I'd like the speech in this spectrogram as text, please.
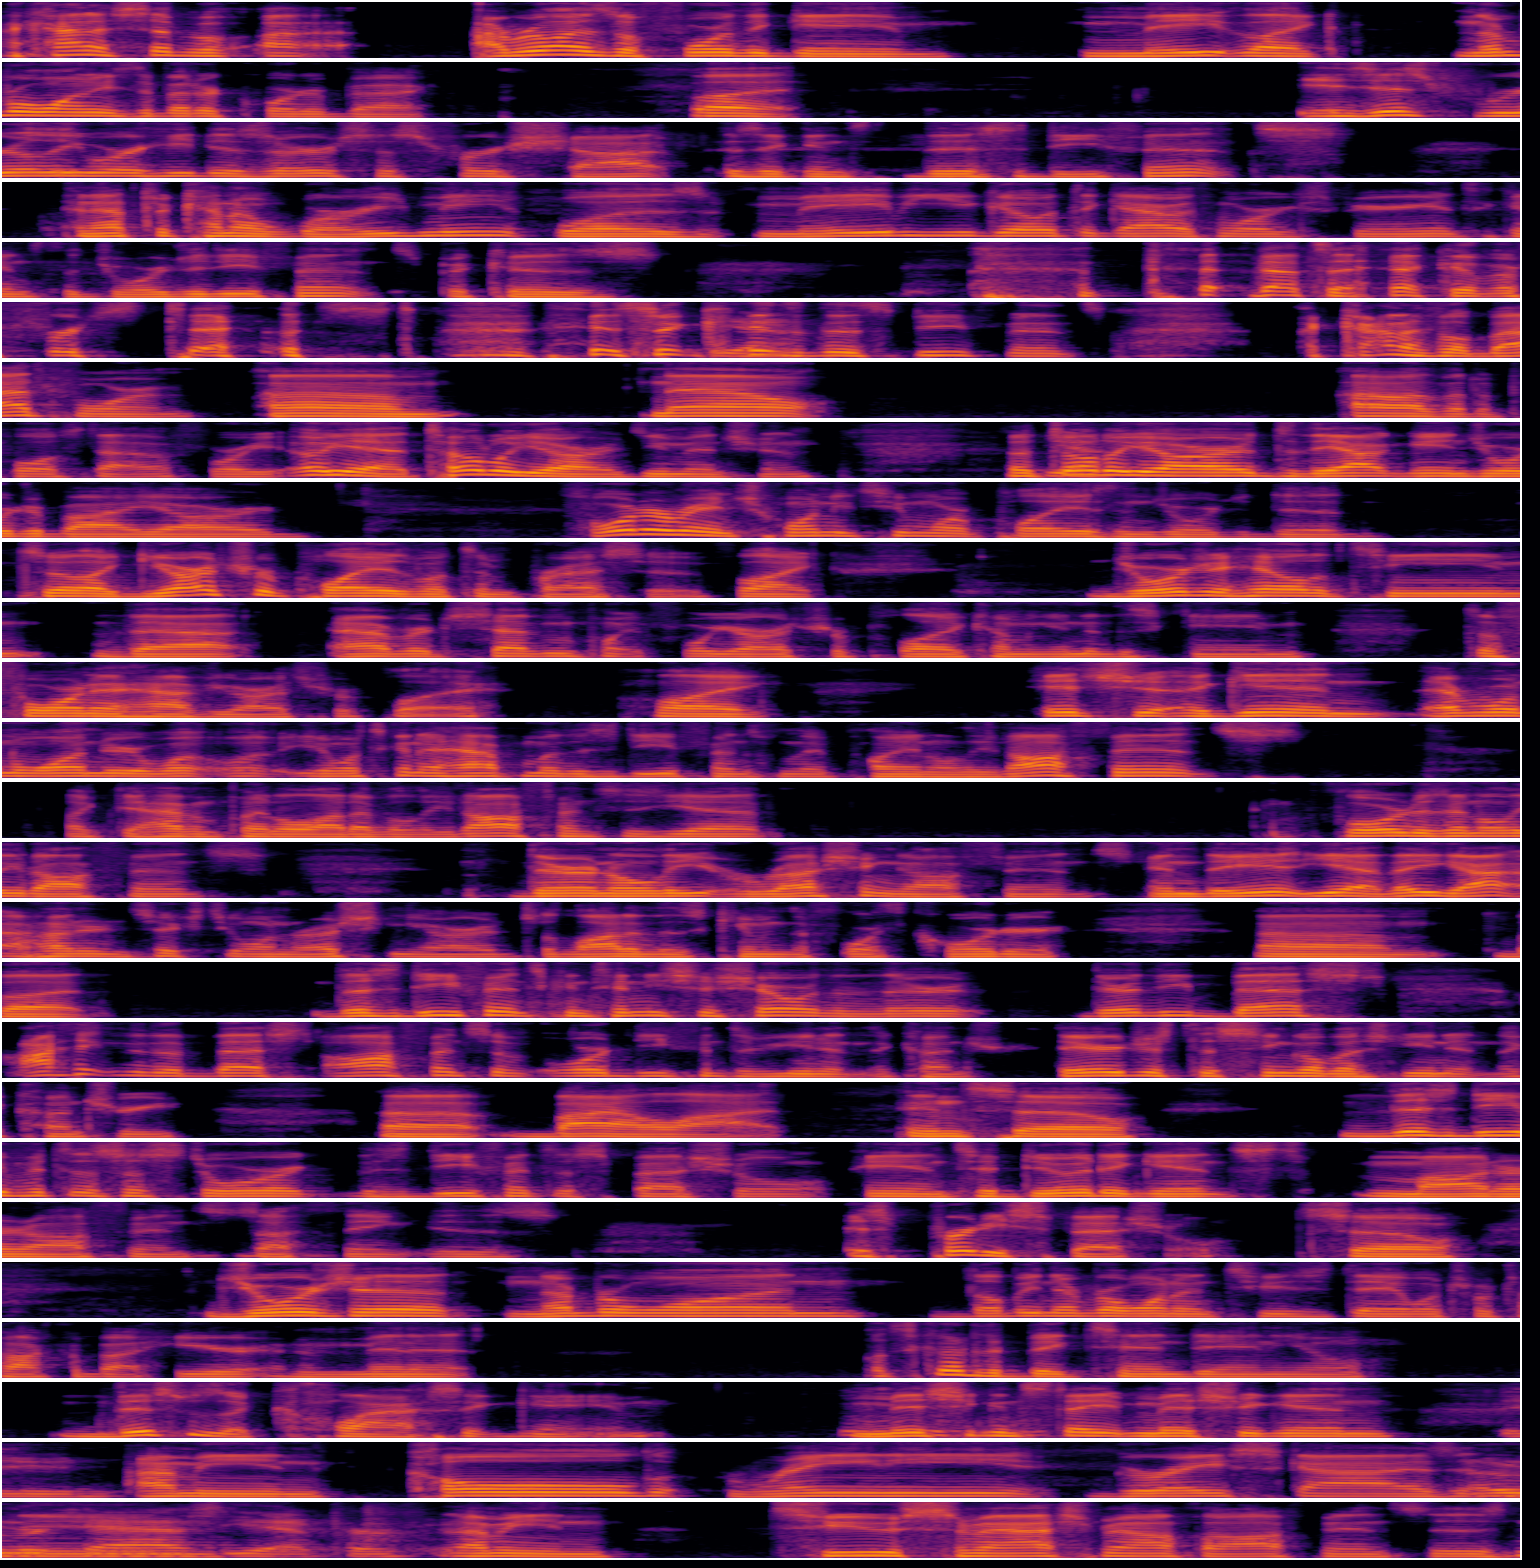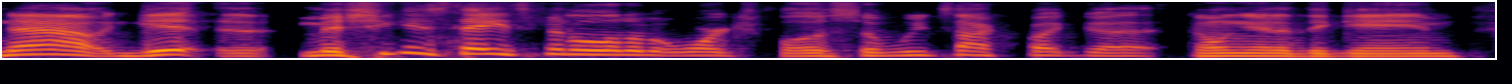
I kind of said, I, I realized before the game, may like number one, he's a better quarterback, but is this really where he deserves his first shot is against this defense? And that's what kind of worried me was maybe you go with the guy with more experience against the Georgia defense because that's a heck of a first test. it's against yeah. this defense. I kind of feel bad for him. Um, now, oh, I was about to pull a stat for you. Oh yeah, total yards you mentioned. The total yeah. yards, they outgained Georgia by a yard. Florida ran 22 more plays than Georgia did. So like yards per play is what's impressive. Like Georgia held a team that averaged 7.4 yards per play coming into this game to four and a half yards per play. Like it's again, everyone wonder what, what you know what's going to happen with this defense when they play an elite offense. Like they haven't played a lot of elite offenses yet. Florida's an elite offense. They're an elite rushing offense, and they yeah they got 161 rushing yards. A lot of this came in the fourth quarter, um, but this defense continues to show that they're they're the best I think they're the best offensive or defensive unit in the country. They're just the single best unit in the country uh, by a lot. And so this defense is historic. This defense is special, and to do it against modern offenses, I think is is pretty special. So Georgia number one, they'll be number one on Tuesday, which we'll talk about here in a minute. Let's go to the Big Ten, Daniel. This was a classic game. Michigan State, Michigan. Dude. I mean, cold, rainy, gray skies. Overcast. Noon. Yeah, perfect. I mean, two smash mouth offenses. Now, get Michigan State's been a little bit more explosive. We talked about going into the game.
